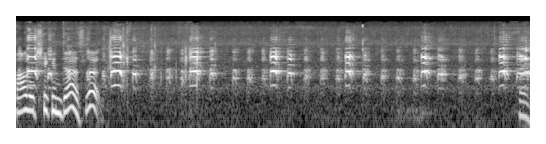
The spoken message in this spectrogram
Oh, the chicken does, look. There.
